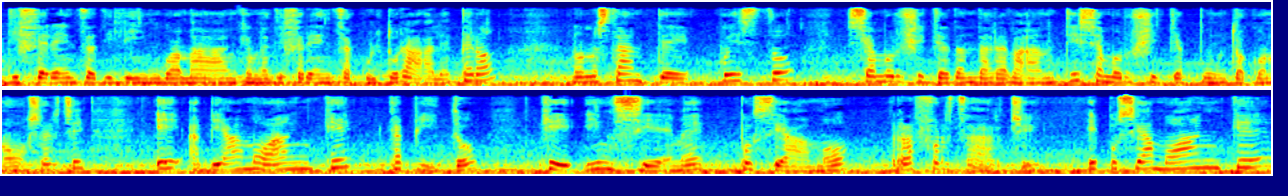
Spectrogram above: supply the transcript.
differenza di lingua, ma anche una differenza culturale, però nonostante questo siamo riusciti ad andare avanti, siamo riusciti appunto a conoscerci e abbiamo anche capito che insieme possiamo rafforzarci e possiamo anche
